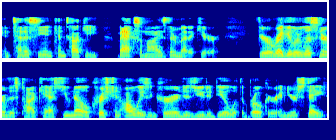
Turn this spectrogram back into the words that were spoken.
in Tennessee and Kentucky maximize their Medicare. If you're a regular listener of this podcast, you know Christian always encourages you to deal with a broker in your state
